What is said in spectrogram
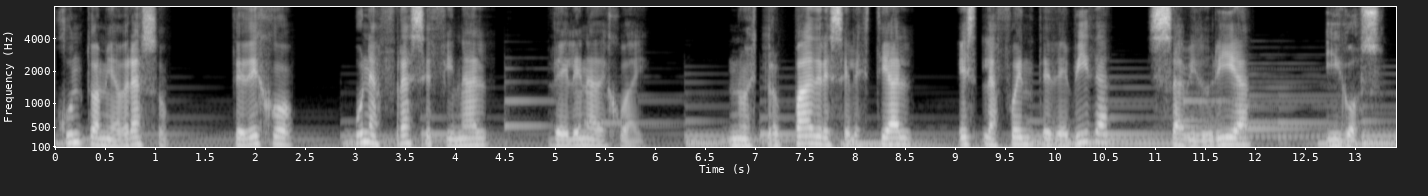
junto a mi abrazo, te dejo una frase final de Elena de Huay. Nuestro Padre Celestial es la fuente de vida, sabiduría y gozo.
